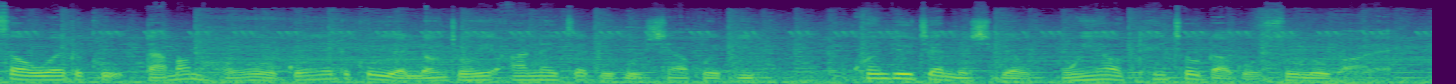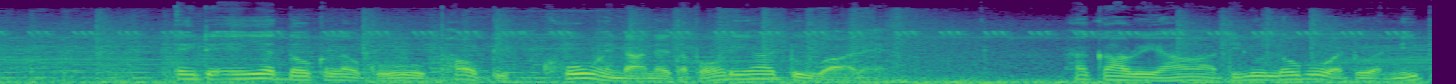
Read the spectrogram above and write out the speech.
software တစ်ခုဒါမှမဟုတ်ကွန်ရက်တစ်ခုရဲ့လုံခြုံရေးအားနည်းချက်တွေကိုရှာဖွေပြီးခွင့်ပြုချက်မရှိဘဲဝင်ရောက်ထိန်းချုပ်တာကိုဆိုလိုပါတယ်အိမ်တအိမ်ရဲ့တော့ကလောက်ကိုဖောက်ပြီးခိုးဝင်တာနဲ့သဘောတရားတူပါတယ်ဟက်ကာတွေဟာဒီလိုလုပ်ဖို့အတွက်နည်းပ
